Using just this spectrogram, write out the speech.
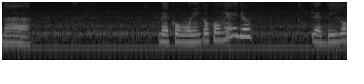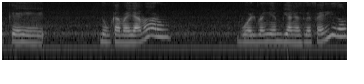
nada. Me comunico con ellos, les digo que nunca me llamaron, vuelven y envían el referido,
